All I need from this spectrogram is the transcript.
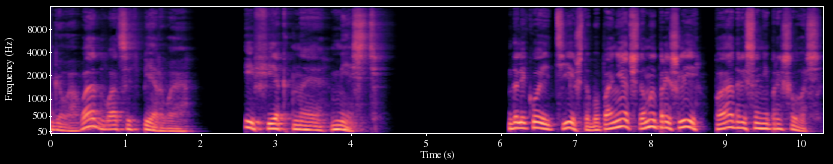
Глава двадцать первая. Эффектная месть. Далеко идти, чтобы понять, что мы пришли, по адресу не пришлось.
